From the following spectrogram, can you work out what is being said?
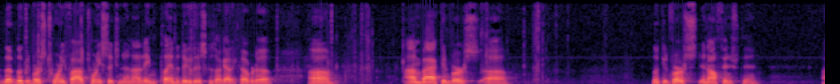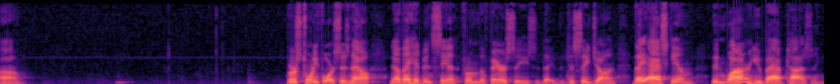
Look at verse 25, 26, and I didn't even plan to do this because I got it covered up. Um, I'm back in verse. Uh, look at verse, and I'll finish then. Um, verse 24 says, Now, now they had been sent from the Pharisees to see John. They asked him, Then why are you baptizing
